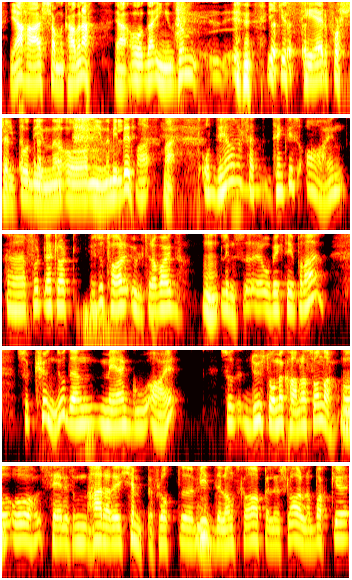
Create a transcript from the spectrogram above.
Jeg har samme kamera. Ja, og det er ingen som ikke ser forskjell på dine og mine bilder. Nei. Nei. Og det hadde vært fett. Tenk hvis AI-en eh, For det er klart, hvis du tar ultrawide Mm. linseobjektiv på den her, så kunne jo den med god AI så du står med kamera sånn da, og, og ser liksom Her er det kjempeflott uh, viddelandskap, eller slalåmbakke,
